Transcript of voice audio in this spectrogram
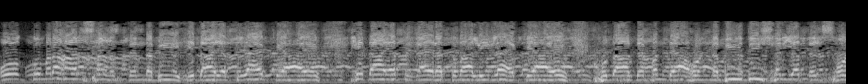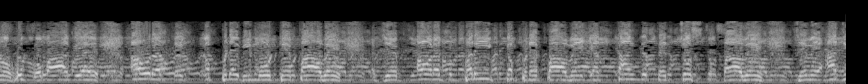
وہ گمراہ سن نبی ہدایت لے کے آئے، ہدایت غیرت والی لے کے آئے۔ خدا دے بندے ہوں نبی دی شریعت سن حکم آ گیا عورت کپڑے بھی موٹے پاوے۔ جے عورت بری کپڑے پاوے یا تنگ تے چست پاوے جی اج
